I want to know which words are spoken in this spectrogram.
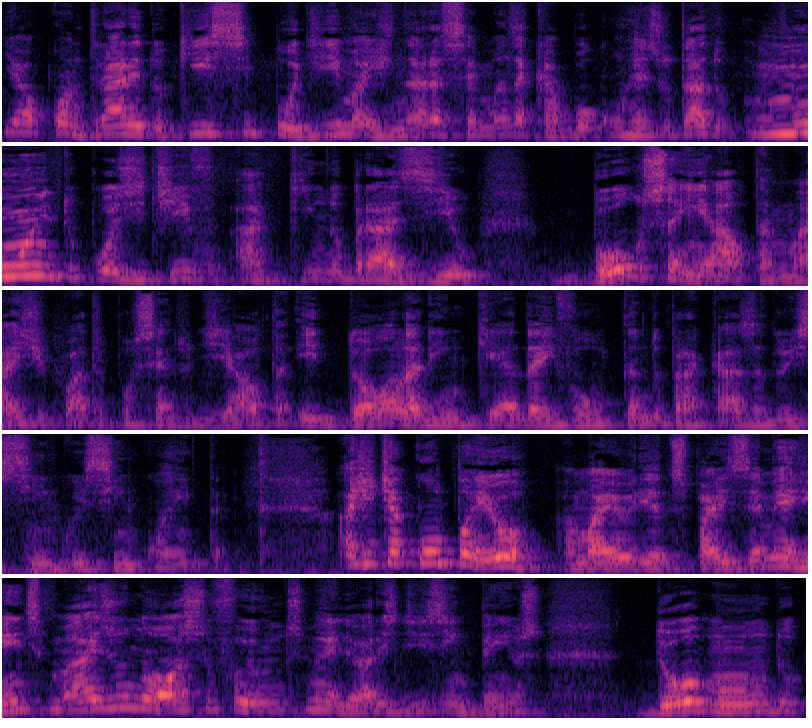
E ao contrário do que se podia imaginar, a semana acabou com um resultado muito positivo aqui no Brasil. Bolsa em alta, mais de 4% de alta e dólar em queda e voltando para casa dos 5,50. A gente acompanhou a maioria dos países emergentes, mas o nosso foi um dos melhores desempenhos do mundo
